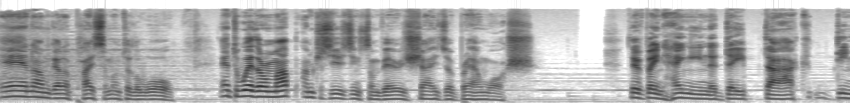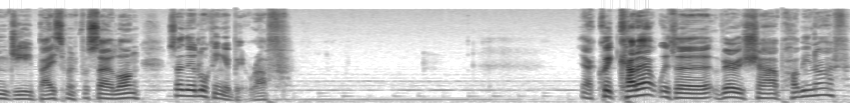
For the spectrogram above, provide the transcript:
and I'm going to place them onto the wall. And to weather them up, I'm just using some various shades of brown wash. They've been hanging in the deep, dark, dingy basement for so long, so they're looking a bit rough. Now, quick cutout with a very sharp hobby knife,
